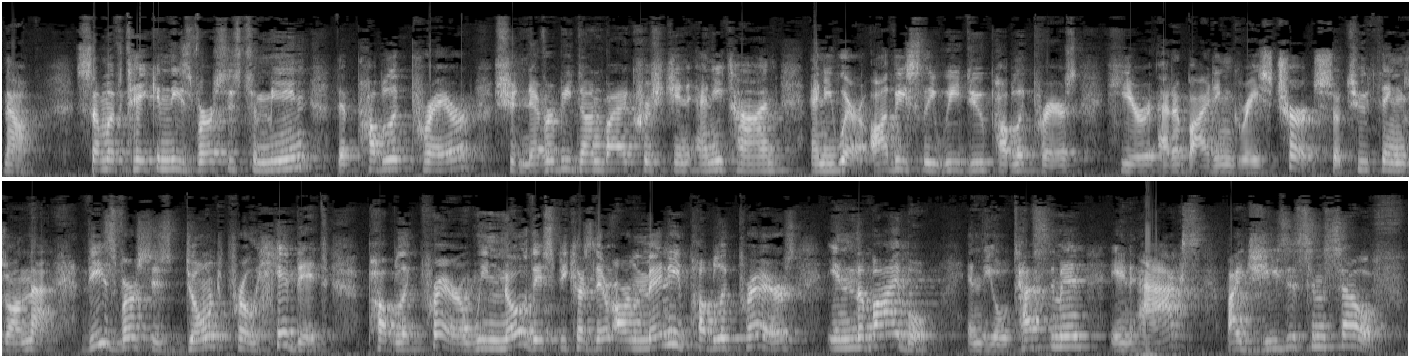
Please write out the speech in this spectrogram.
Now, some have taken these verses to mean that public prayer should never be done by a Christian anytime, anywhere. Obviously, we do public prayers here at Abiding Grace Church. So, two things on that. These verses don't prohibit public prayer. We know this because there are many public prayers in the Bible, in the Old Testament, in Acts, by Jesus himself.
